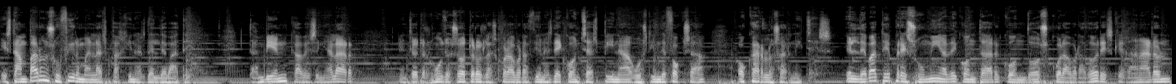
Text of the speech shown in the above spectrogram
estamparon su firma en las páginas del debate. También cabe señalar, entre otros muchos otros, las colaboraciones de Concha Espina, Agustín de Foxa o Carlos Arniches. El debate presumía de contar con dos colaboradores que ganaron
